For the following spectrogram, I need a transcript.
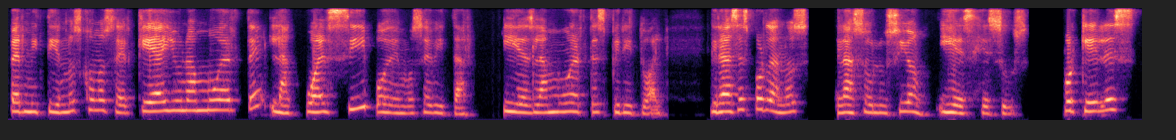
permitirnos conocer que hay una muerte la cual sí podemos evitar y es la muerte espiritual. Gracias por darnos la solución y es Jesús, porque Él es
